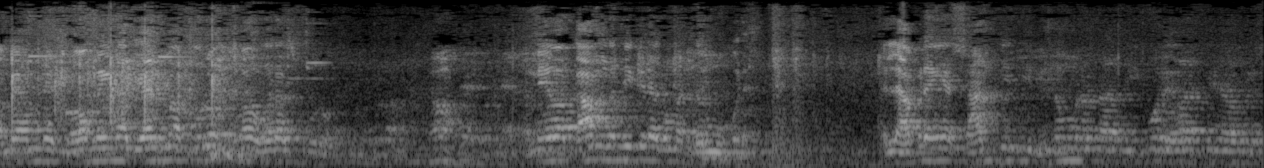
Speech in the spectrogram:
અમે અમને છ મહિના જેલમાં પૂરો, છ વર્ષ પૂરો. અમે એવા કામ નથી કર્યા કે અમારે ડરવું પડે. એટલે આપણે અહીંયા શાંતિથી, વિનમ્રતાથી, કોઈ એવા કર્યા વગર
